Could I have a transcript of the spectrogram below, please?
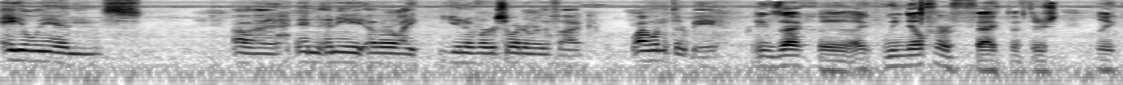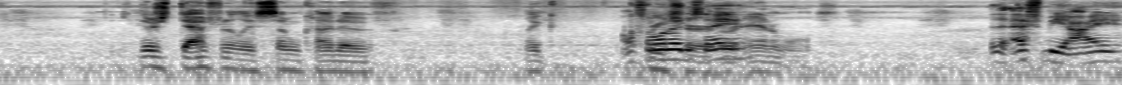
aliens uh, in any other like universe or whatever the fuck? Why wouldn't there be? Exactly. Like we know for a fact that there's like there's definitely some kind of like Also wanted to say or animals. The FBI,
